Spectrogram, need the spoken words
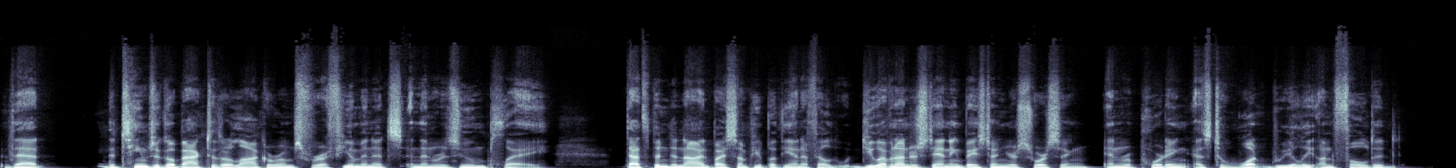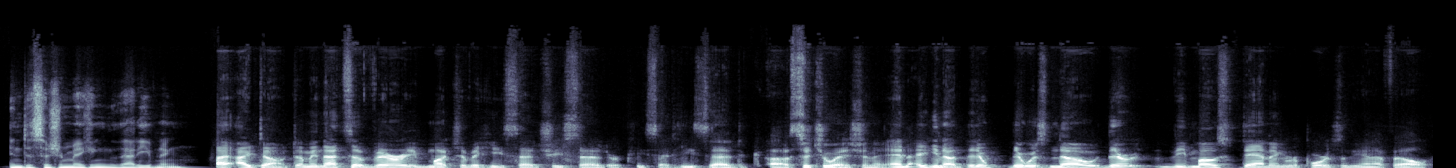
that the teams would go back to their locker rooms for a few minutes and then resume play. That's been denied by some people at the NFL. Do you have an understanding based on your sourcing and reporting as to what really unfolded in decision making that evening? I, I, don't. I mean, that's a very much of a he said, she said, or he said, he said uh, situation. And uh, you know, there, there, was no there. The most damning reports of the NFL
